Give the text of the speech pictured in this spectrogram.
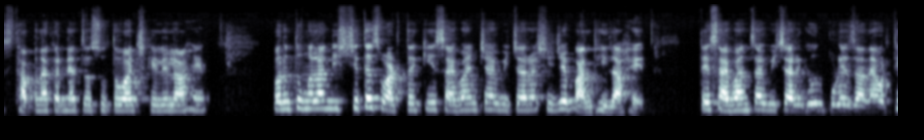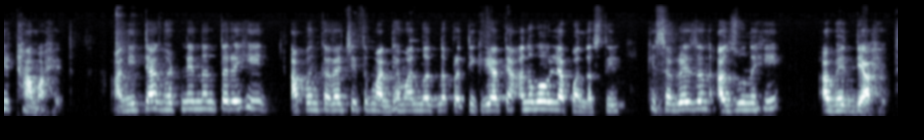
स्थापना करण्याचं सुतोवाच केलेलं आहे. परंतु मला निश्चितच वाटतं की साहेबांच्या विचाराशी जे बांधील आहेत ते साहेबांचा विचार घेऊन पुढे जाण्यावरती ठाम आहेत. आणि त्या घटनेनंतरही आपण कदाचित माध्यमांमधनं प्रतिक्रिया त्या अनुभवल्या पण असतील की सगळेजण अजूनही अभेद्य आहेत.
